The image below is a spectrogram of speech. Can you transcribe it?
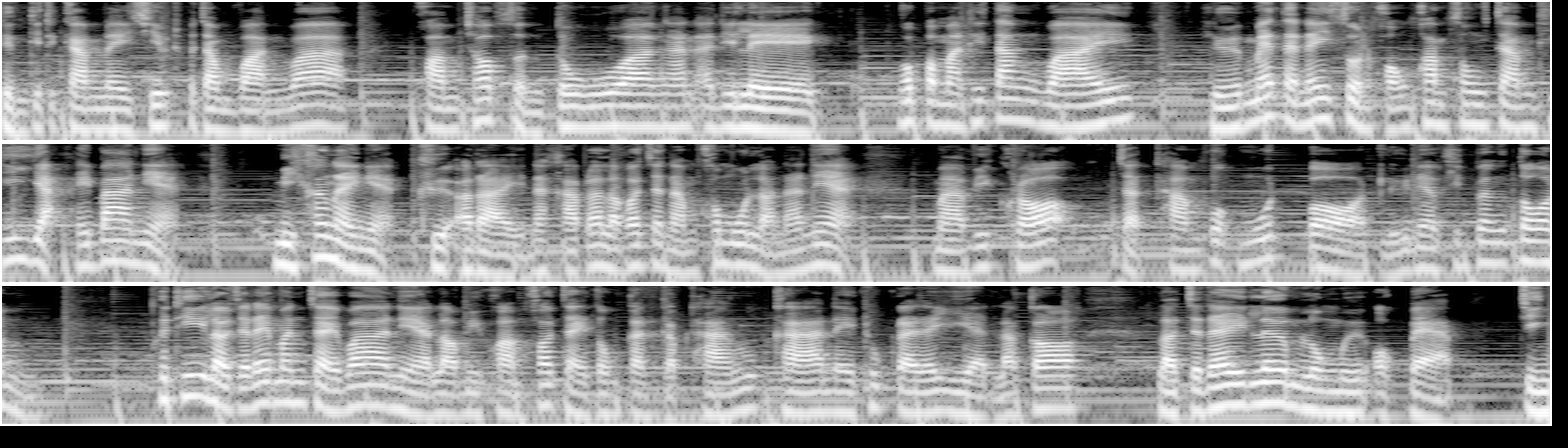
ถึงกิจกรรมในชีวิตประจำวันว่า ความชอบส่วนตัวงานอดิเรก งบประมาณที่ตั้งไว้ หรือแม้แต่ในส่วนของความทรงจำที่อยากให้บ้านเนี่ยมีข้างในเนี่ยคืออะไรนะครับ แล้วเราก็จะนำข้อมูลเหล่านั้นเนี่ยมาวิเคราะห์จัดทำพวกมูดบอร์ดหรือแนวคิดเบื้องต้น เพื่อที่เราจะได้มั่นใจว่าเนี่ยเรามีความเข้าใจตรงกันกับทางลูกค้าในทุกรายละเอียด แล้วก็เราจะได้เริ่มลงมือออกแบบจริง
